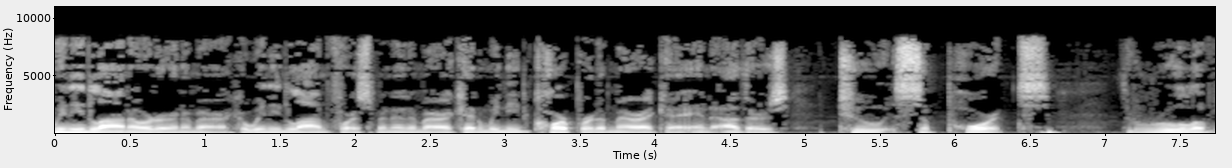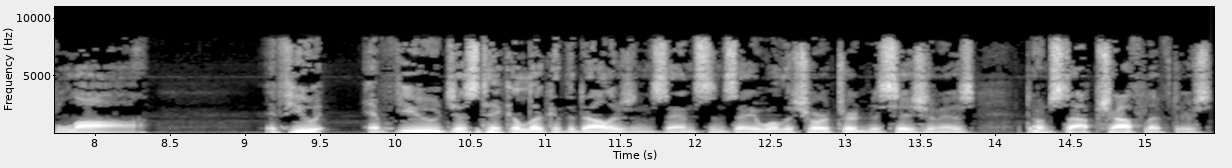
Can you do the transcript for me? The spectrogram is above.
We need law and order in America. We need law enforcement in America, and we need corporate America and others to support the rule of law. If you if you just take a look at the dollars and cents and say, well, the short term decision is don't stop shoplifters,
